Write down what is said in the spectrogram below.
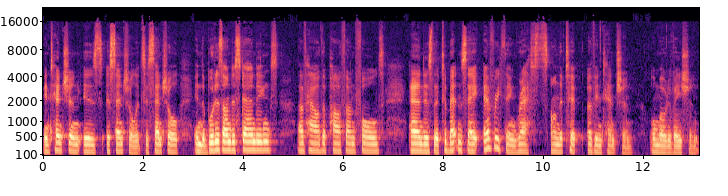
intention is essential. It's essential in the Buddha's understandings of how the path unfolds. And as the Tibetans say, everything rests on the tip of intention or motivation.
